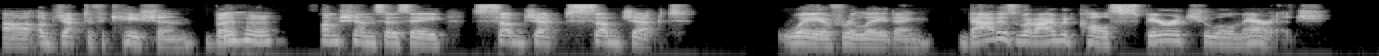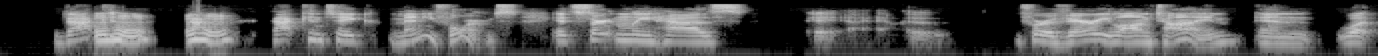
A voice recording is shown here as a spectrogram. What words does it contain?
uh, objectification, but mm-hmm. functions as a subject subject way of relating. That is what I would call spiritual marriage. That can, mm-hmm. That, mm-hmm. that, can take many forms. It certainly has. For a very long time in what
